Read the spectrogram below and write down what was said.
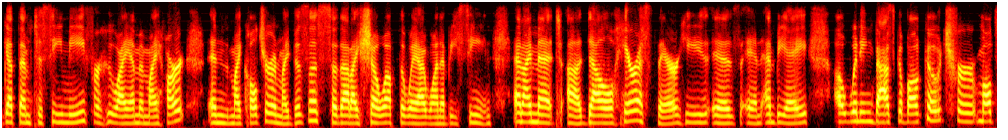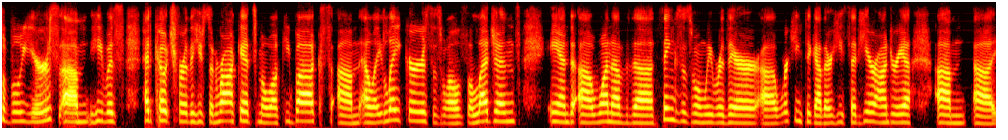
get them to see me for who I am in my heart and my culture and my business, so that I show up the way I want to be seen. And I met uh, Del Harris there. He is an NBA a winning basketball coach for multiple years. Um, he was head coach for the Houston Rockets, Milwaukee Bucks, um, LA Lakers, as well as the Legends. And uh, one of the things is when we were there uh, working together, he said, Here, Andrea, um, uh,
